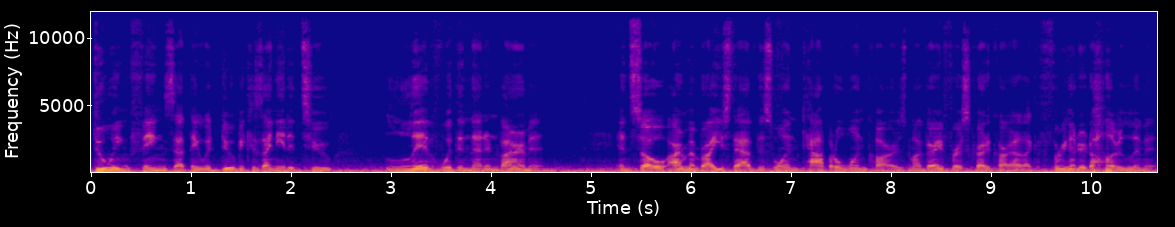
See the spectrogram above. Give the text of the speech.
doing things that they would do because I needed to live within that environment. And so I remember I used to have this one Capital One car. It my very first credit card. It had like a $300 limit.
